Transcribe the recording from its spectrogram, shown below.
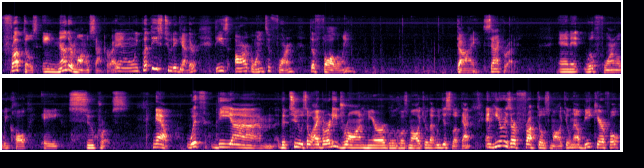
fructose, another monosaccharide. And when we put these two together, these are going to form the following disaccharide. And it will form what we call a sucrose. Now, with the um, the two, so I've already drawn here our glucose molecule that we just looked at, and here is our fructose molecule. Now be careful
